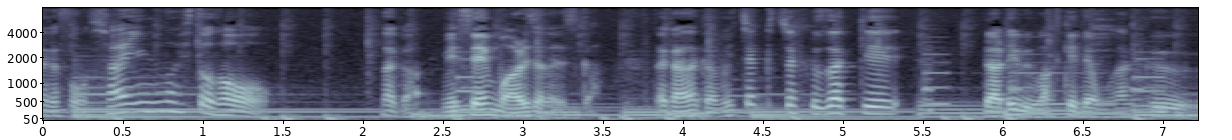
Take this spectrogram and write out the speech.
なんかその社員の人のなんか目線もあるじゃないですか。だからなんかめちゃくちゃふざけられるわけでもなく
